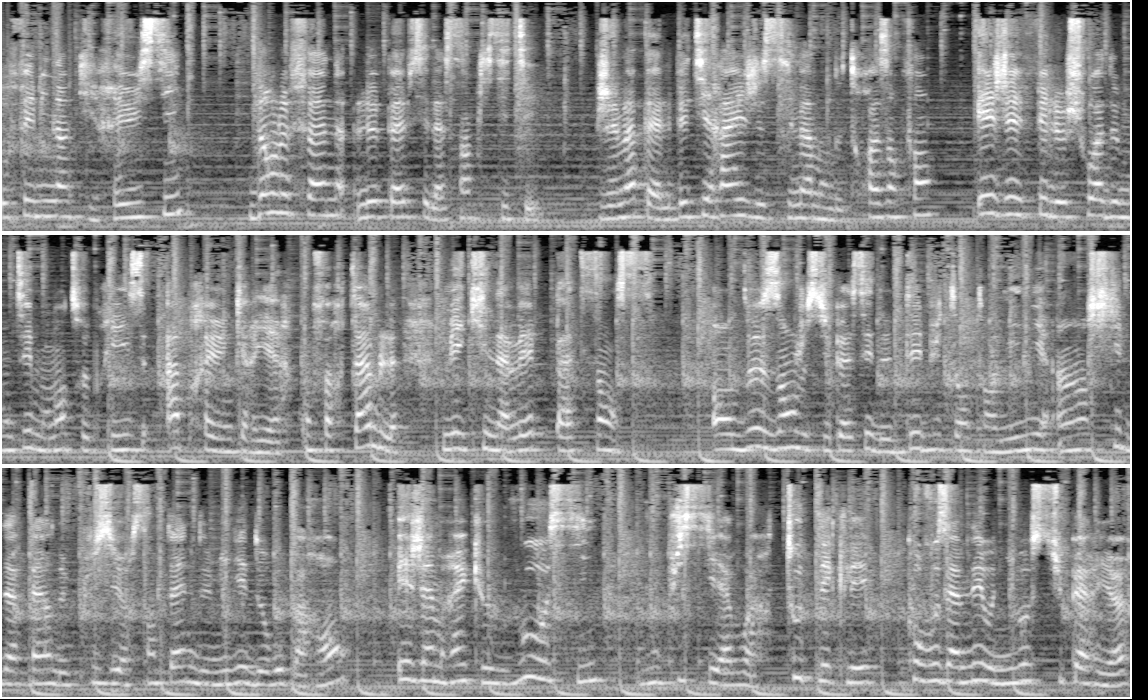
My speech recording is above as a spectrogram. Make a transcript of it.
au féminin qui réussit, dans le fun, le peps et la simplicité. Je m'appelle Betty Rai, je suis maman de trois enfants et j'ai fait le choix de monter mon entreprise après une carrière confortable mais qui n'avait pas de sens. En deux ans, je suis passée de débutante en ligne à un chiffre d'affaires de plusieurs centaines de milliers d'euros par an. Et j'aimerais que vous aussi, vous puissiez avoir toutes les clés pour vous amener au niveau supérieur,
